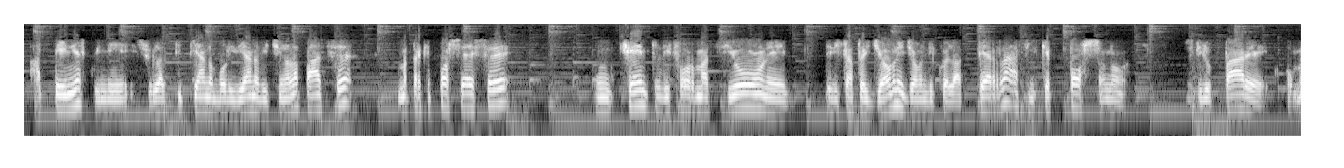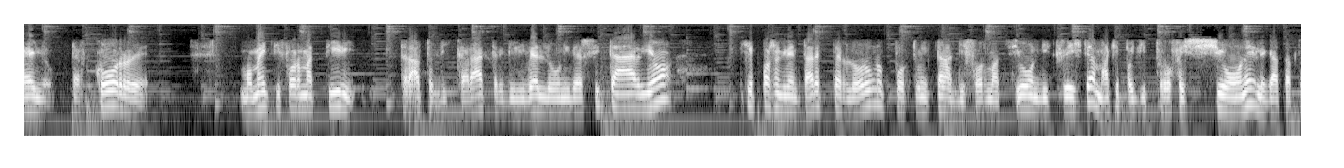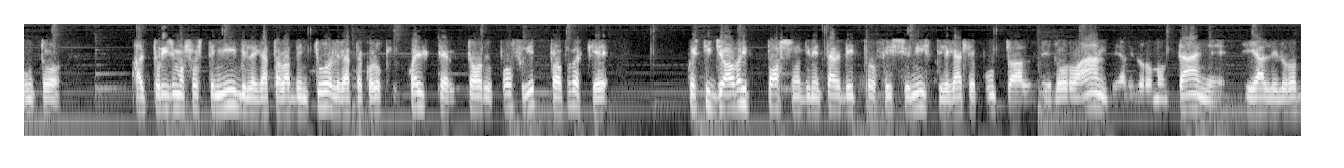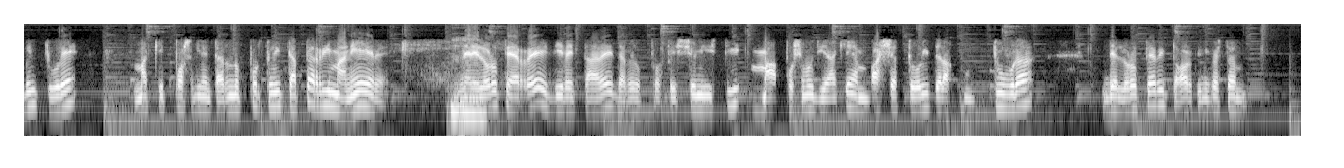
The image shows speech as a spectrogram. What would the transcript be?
a Peñas, quindi sull'altipiano boliviano vicino alla Paz, ma perché possa essere un centro di formazione dedicato ai giovani, ai giovani di quella terra, affinché possano sviluppare, o meglio, percorrere momenti formativi, tra l'altro di carattere di livello universitario, che possono diventare per loro un'opportunità di formazione, di crescita, ma anche poi di professione legata appunto al turismo sostenibile, legato all'avventura, legato a quello che quel territorio può offrire, proprio perché questi giovani possono diventare dei professionisti legati appunto alle loro ande, alle loro montagne e alle loro avventure, ma che possa diventare un'opportunità per rimanere mm. nelle loro terre e diventare davvero professionisti, ma possiamo dire anche ambasciatori della cultura del loro territorio. Quindi questa è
